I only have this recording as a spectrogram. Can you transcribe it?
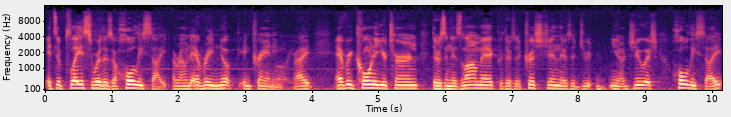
it's a place where there's a holy site around every nook and cranny, oh, right? Every corner you turn, there's an Islamic, there's a Christian, there's a you know Jewish holy site.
